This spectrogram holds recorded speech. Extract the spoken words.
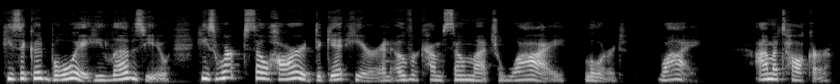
He's a good boy. He loves you. He's worked so hard to get here and overcome so much. Why, Lord? Why? I'm a talker.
